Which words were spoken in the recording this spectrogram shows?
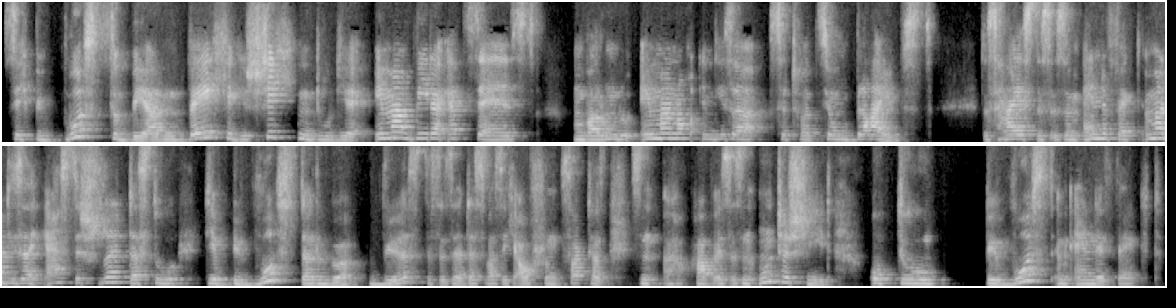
sich bewusst zu werden, welche Geschichten du dir immer wieder erzählst und warum du immer noch in dieser Situation bleibst. Das heißt, es ist im Endeffekt immer dieser erste Schritt, dass du dir bewusst darüber wirst. Das ist ja das, was ich auch schon gesagt habe. Es ist ein Unterschied, ob du bewusst im Endeffekt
